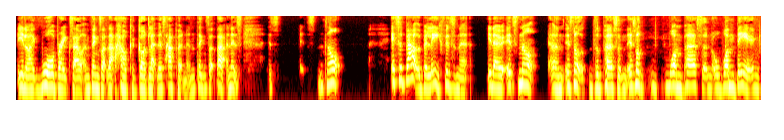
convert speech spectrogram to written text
you know, like war breaks out and things like that, how could God let this happen and things like that? And it's, it's, it's not, it's about a belief, isn't it? You know, it's not, um, it's not the person, it's not one person or one being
